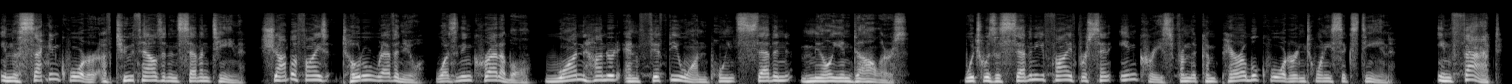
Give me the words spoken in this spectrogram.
In the second quarter of 2017, Shopify's total revenue was an incredible $151.7 million, which was a 75% increase from the comparable quarter in 2016. In fact,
